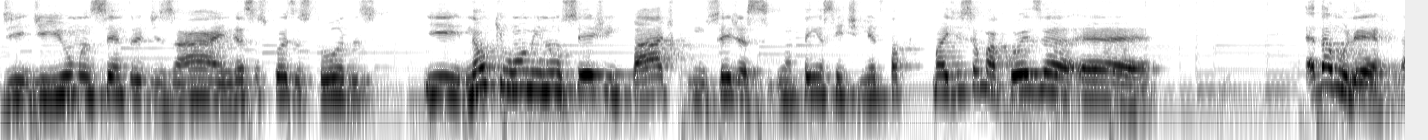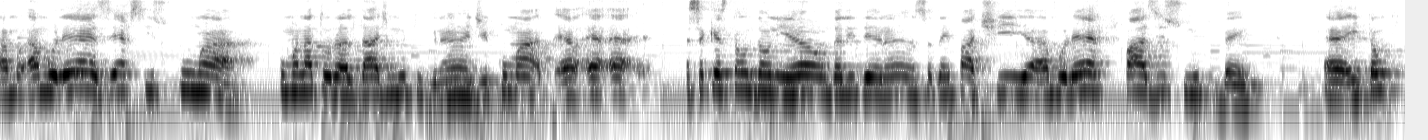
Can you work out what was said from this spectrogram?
de, de human-centered design, dessas coisas todas. E não que o homem não seja empático, não seja, não tenha sentimento, mas isso é uma coisa é, é da mulher. A, a, mulher exerce isso com uma, com uma naturalidade muito grande, com uma é, é, é essa questão da união, da liderança, da empatia. A mulher faz isso muito bem. É, então,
